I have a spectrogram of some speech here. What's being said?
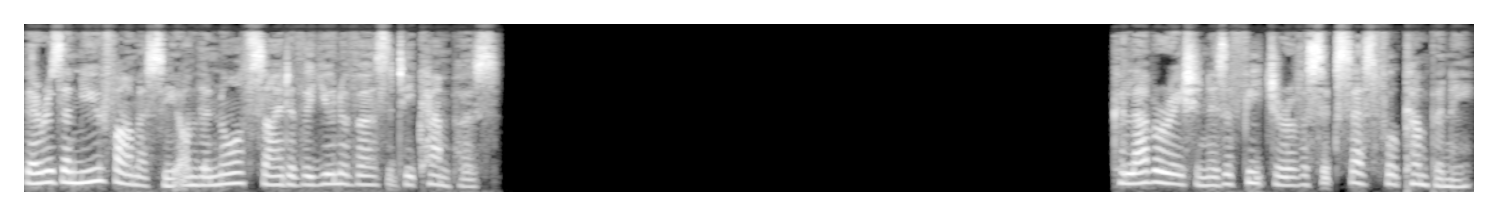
There is a new pharmacy on the north side of the university campus. Collaboration is a feature of a successful company.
